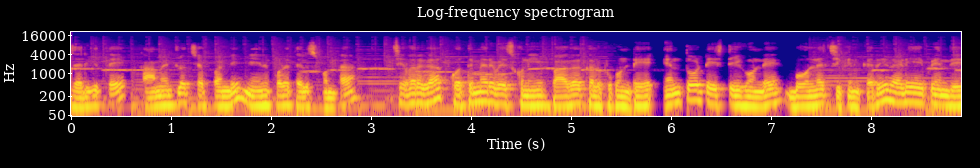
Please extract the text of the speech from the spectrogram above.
జరిగితే కామెంట్లో చెప్పండి. నేను కూడా తెలుసుకుంటా. చివరగా కొత్తిమీర వేసుకుని బాగా కలుపుకుంటే ఎంతో టేస్టీగా ఉండే బోన్లెస్ చికెన్ కర్రీ రెడీ అయిపోయింది.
